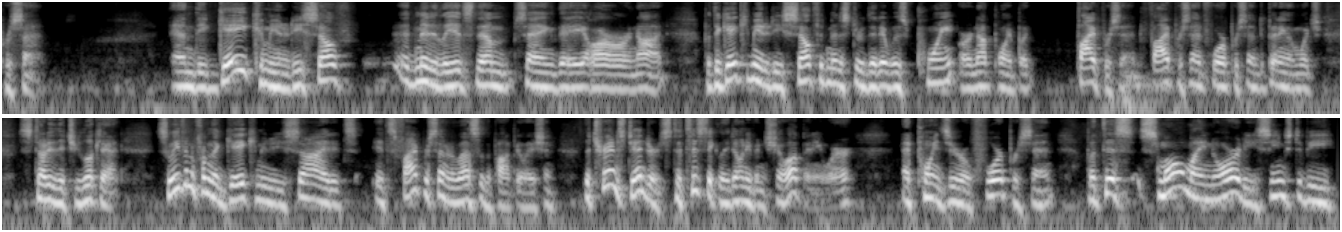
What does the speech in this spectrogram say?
percent. And the gay community, self admittedly, it's them saying they are or not, but the gay community self administered that it was point, or not point, but 5%, 5%, 4%, depending on which study that you look at. So even from the gay community side, it's, it's 5% or less of the population. The transgender statistically don't even show up anywhere at 0.04%. But this small minority seems to be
